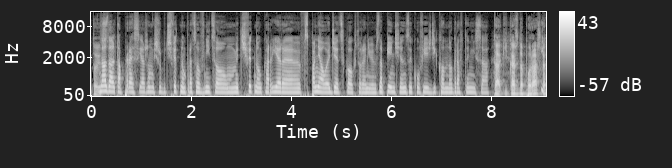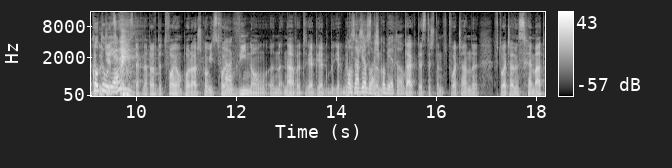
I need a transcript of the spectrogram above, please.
to jest. Nadal ta presja, że musisz być świetną pracownicą, mieć świetną karierę, wspaniałe dziecko, które, nie wiem, zna pięć języków, jeździ konno, gra w tenisa. Tak, i każda porażka I tego dziecka jest tak naprawdę twoją porażką i twoją tak. winą nawet. Jak, jakby, jakby Bo to zawiodłaś ten, kobietą. Tak, to jest też ten wtłaczany, wtłaczany schemat.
